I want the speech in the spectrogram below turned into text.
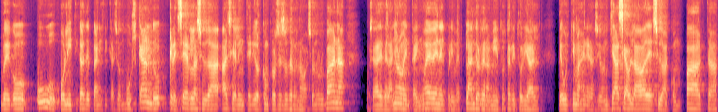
luego hubo políticas de planificación buscando crecer la ciudad hacia el interior con procesos de renovación urbana, o sea, desde el año 99, en el primer plan de ordenamiento territorial de última generación, ya se hablaba de ciudad compacta,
